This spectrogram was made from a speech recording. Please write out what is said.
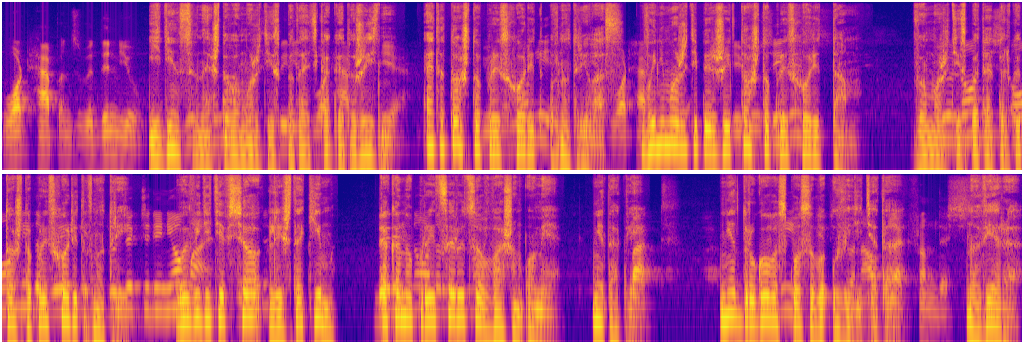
Единственное, что вы можете испытать как эту жизнь, это то, что происходит внутри вас. Вы не можете пережить то, что происходит там. Вы можете испытать только то, что происходит внутри. Вы видите все лишь таким, как оно проецируется в вашем уме. Не так ли? Нет другого способа увидеть это. Но вера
